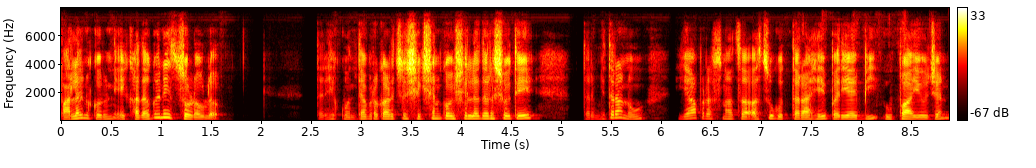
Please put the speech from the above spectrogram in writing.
पालन करून एखादं गणित सोडवलं तर हे कोणत्या प्रकारचे शिक्षण कौशल्य दर्शवते? तर मित्रांनो या प्रश्नाचं अचूक उत्तर आहे पर्याय बी उपायोजन.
